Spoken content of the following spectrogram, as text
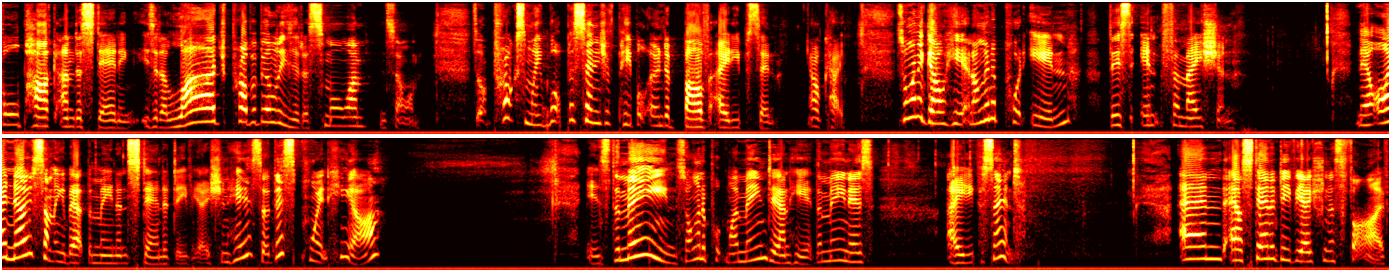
ballpark understanding. Is it a large probability, is it a small one, and so on. So approximately what percentage of people earned above 80%? Okay, so I'm going to go here and I'm going to put in this information. Now I know something about the mean and standard deviation here, so this point here is the mean. So I'm going to put my mean down here. The mean is 80%. And our standard deviation is 5.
